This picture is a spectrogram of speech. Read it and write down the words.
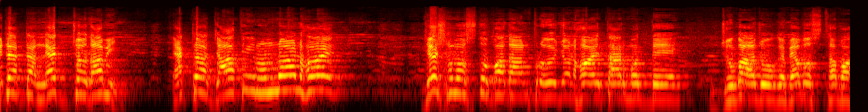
এটা একটা ন্যায্য দাবি। একটা জাতির উন্নয়ন হয়, যে সমস্ত উপাদান প্রয়োজন হয়, তার মধ্যে যোগাযোগ ব্যবস্থা বা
